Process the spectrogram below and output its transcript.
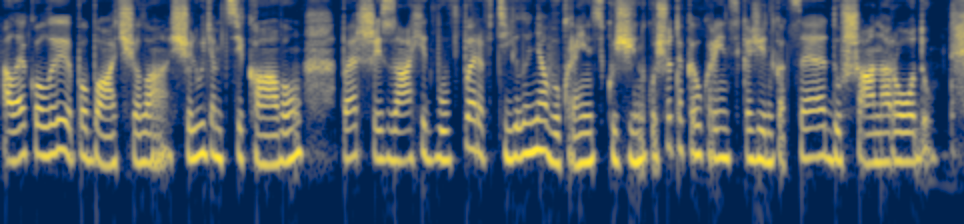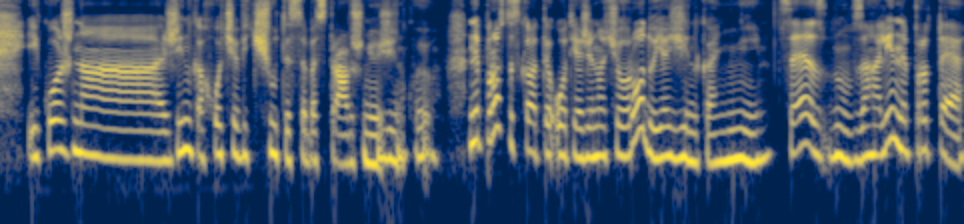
Але коли побачила, що людям цікаво, перший захід був перевтілення в українську жінку. Що таке українська жінка? Це душа народу. І кожна жінка хоче відчути себе справжньою жінкою. Не просто сказати, от я жіночого роду, я жінка. Ні, це ну, взагалі не про те.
